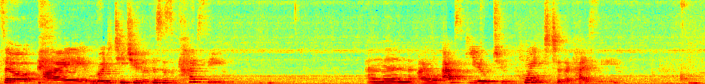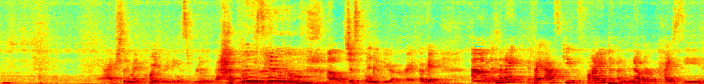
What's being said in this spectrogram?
so I am going to teach you that this is a kaisi. And then I will ask you to point to the kaisi. Actually, my point reading is really bad. I'll just believe you got it right. Okay, um, and then I, if I ask you to find another kaisi,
